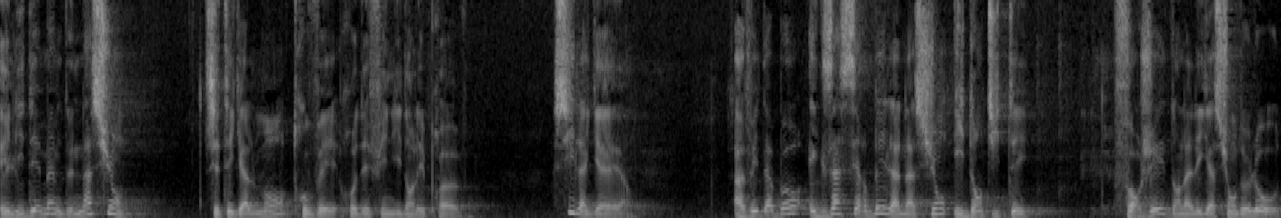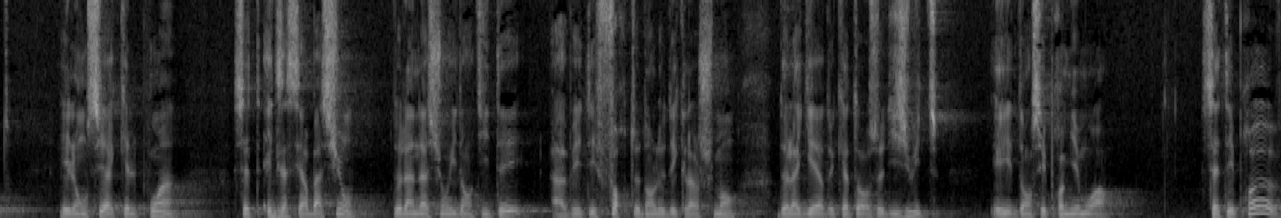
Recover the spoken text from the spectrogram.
Et l'idée même de nation s'est également trouvée redéfinie dans l'épreuve. Si la guerre avait d'abord exacerbé la nation identité, forgée dans la négation de l'autre, et l'on sait à quel point cette exacerbation de la nation identité avait été forte dans le déclenchement de la guerre de 14-18 et dans ses premiers mois. Cette épreuve,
